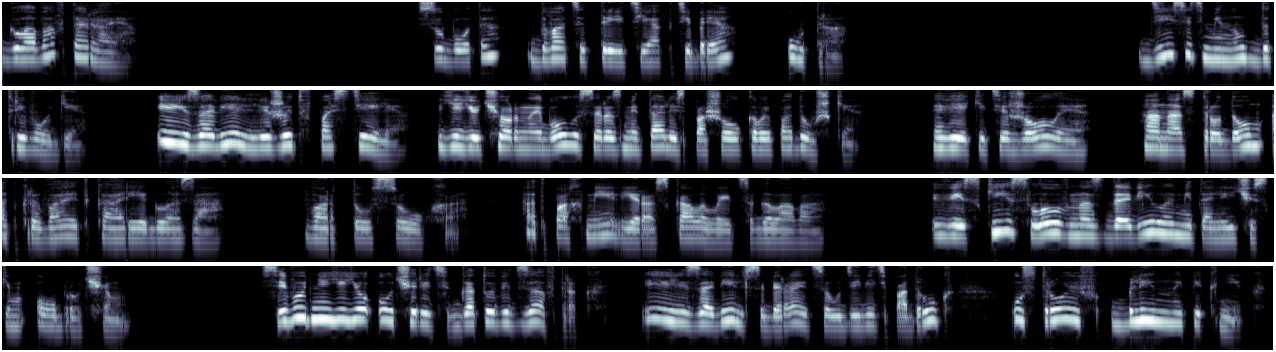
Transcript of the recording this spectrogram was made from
Глава вторая. Суббота, 23 октября, утро. Десять минут до тревоги. И Изавель лежит в постели. Ее черные волосы разметались по шелковой подушке. Веки тяжелые, она с трудом открывает карие глаза. Во рту сухо. От похмелья раскалывается голова. Виски словно сдавило металлическим обручем. Сегодня ее очередь готовить завтрак, и Изавель собирается удивить подруг, устроив блинный пикник.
